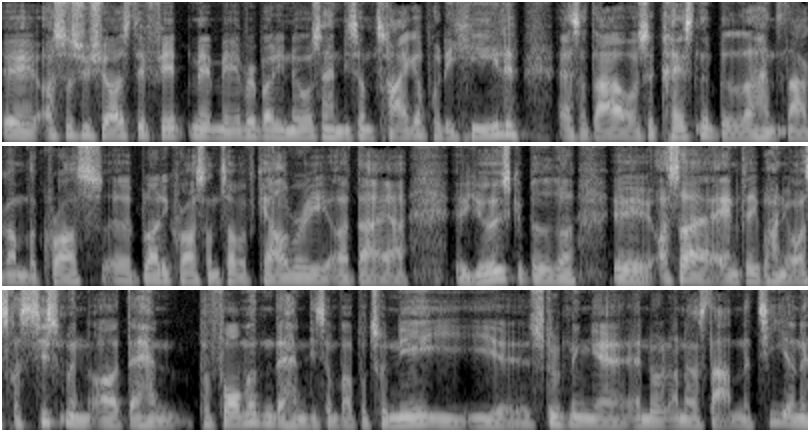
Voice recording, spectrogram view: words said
Øh, og så synes jeg også, det er fedt med, med Everybody Knows, at han ligesom trækker på det hele. Altså, der er også kristne billeder, han snakker om The Cross, uh, Bloody Cross on top of Calvary, og der er øh, jødiske billeder, øh, og så angriber han jo også racismen, og da han performede den, da han ligesom var på turné i, i uh, slutningen af, af 0'erne og starten af 10'erne,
